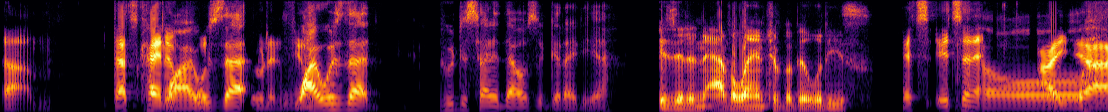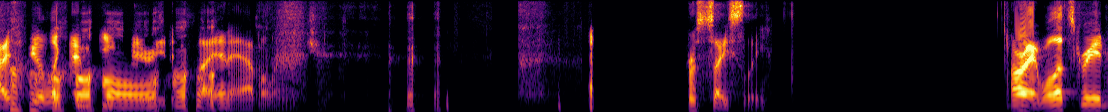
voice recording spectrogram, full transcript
Um that's kind of Why what was that? Ronan feels Why was that? Who decided that was a good idea? Is it an avalanche of abilities? It's it's an Oh, I, yeah, I feel like I'm being buried by an avalanche. Precisely. All right, well let's grade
